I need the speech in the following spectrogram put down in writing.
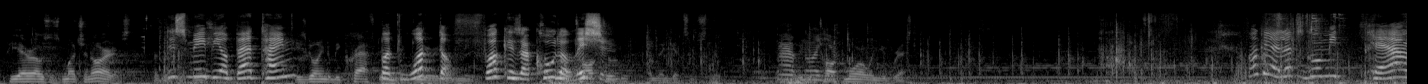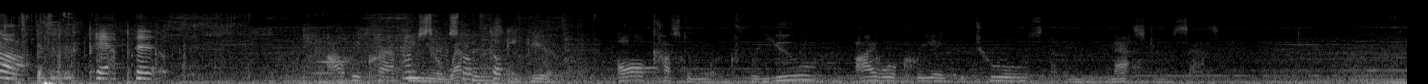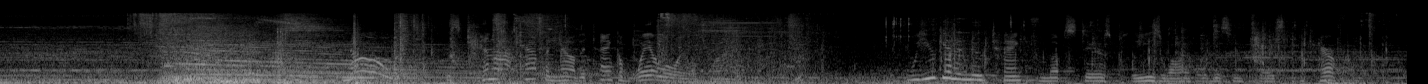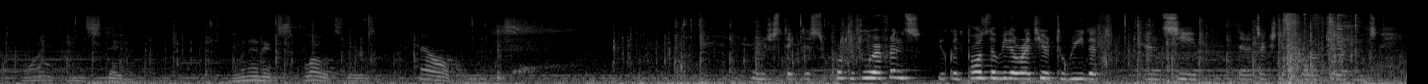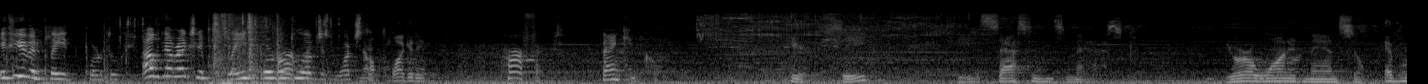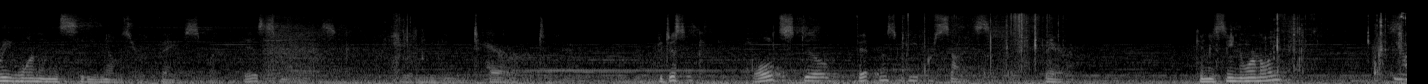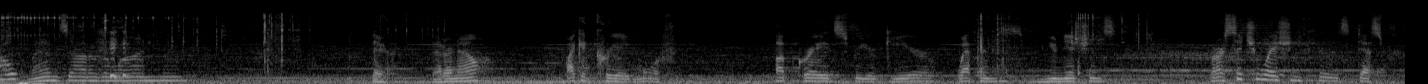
Piero's as much an artist as This may be a bad time, He's going to be crafting but what the fuck is a Go talk to coalition? him and then get some sleep. I have we no can idea. talk more when you've rested. Okay, let's go meet Pera. Pe- Pe- I'll be I'm crafting just your weapons and gear. All custom work. For you, I will create the tools of a master assassin. No! This cannot happen now. The tank of whale oil is running. Will you get a new tank from upstairs, please, while I hold this in place? Be careful. When it explodes, there's a terrible mess. Let me just take this Portal 2 reference. You can pause the video right here to read it and see that it's actually Portal 2 reference. If you even played Portal 2. I've never actually played Portal 2, I've just watched now it. plug it in. Perfect. Thank you, Cole. Here, see? The assassin's mask. You're a wanted man, so everyone in the city knows your face. But this mask will mean terror to them. If you just hold still, fit must be precise. There. Can you see normally? No. Lens out of alignment. There. Better now? I could create more for you. Upgrades for your gear, weapons, munitions. But our situation here is desperate.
